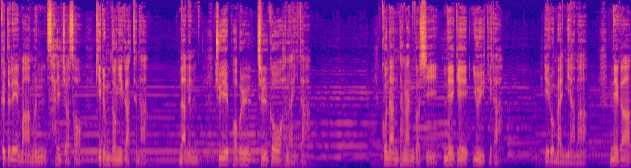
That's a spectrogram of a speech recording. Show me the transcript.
그들의 마음은 살져서 기름덩이 같으나 나는 주의 법을 즐거워하나이다. 고난 당한 것이 내게 유익이라. 이로 말미암아 내가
